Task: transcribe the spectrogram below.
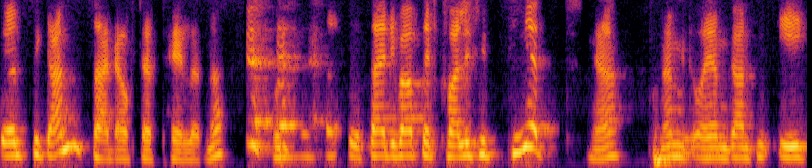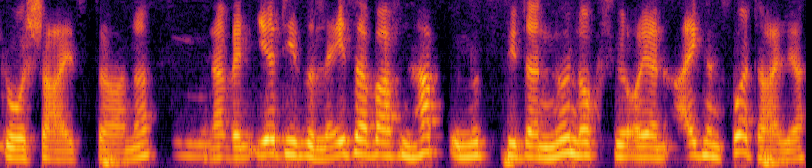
ihr uns die ganze Zeit auf der Pelle. Ne? Und ihr seid überhaupt nicht qualifiziert ja? ne? mit eurem ganzen Ego-Scheiß da. Ne? Ja, wenn ihr diese Laserwaffen habt und nutzt sie dann nur noch für euren eigenen Vorteil, ja.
